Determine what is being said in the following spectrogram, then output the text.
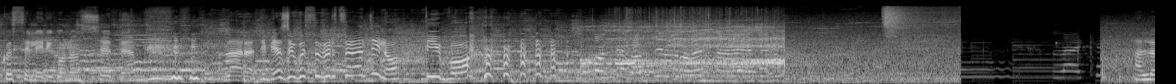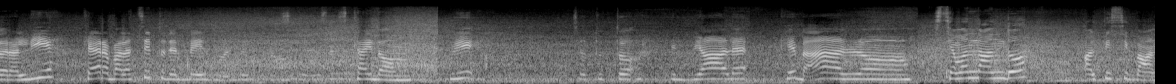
Queste le riconoscete? Lara ti piace questo personaggino? tipo. Allora lì che era palazzetto del baseball giusto? Sky Dome. Qui c'è tutto il viale. Che bello! Stiamo andando al PC Ban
